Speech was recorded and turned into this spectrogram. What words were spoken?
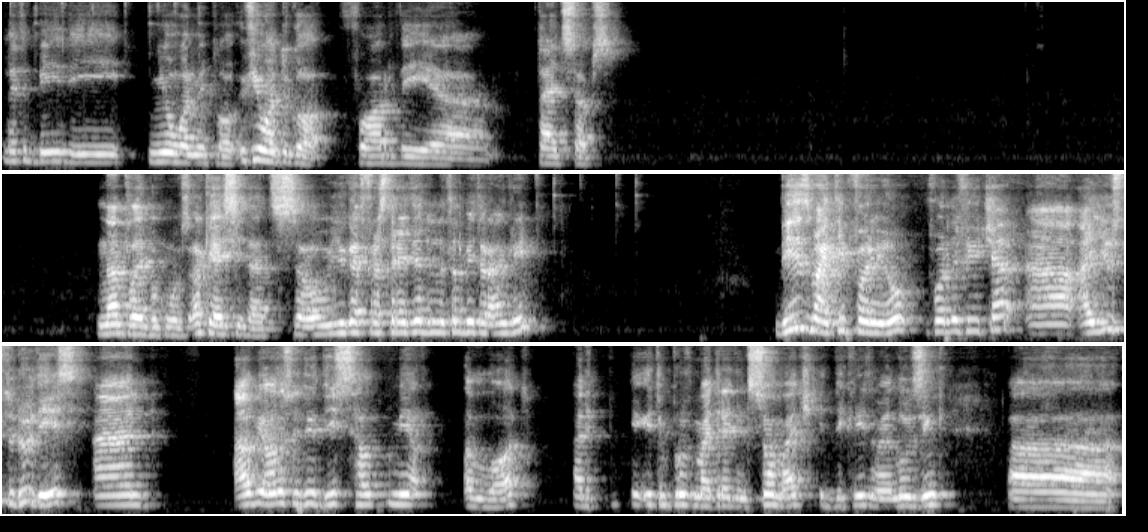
let it be the new one minute low if you want to go for the uh, tight stops. Non-playbook moves. Okay, I see that. So you get frustrated a little bit or angry? This is my tip for you for the future. Uh, I used to do this, and I'll be honest with you, this helped me a lot and it, improved my trading so much. It decreased my losing uh,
